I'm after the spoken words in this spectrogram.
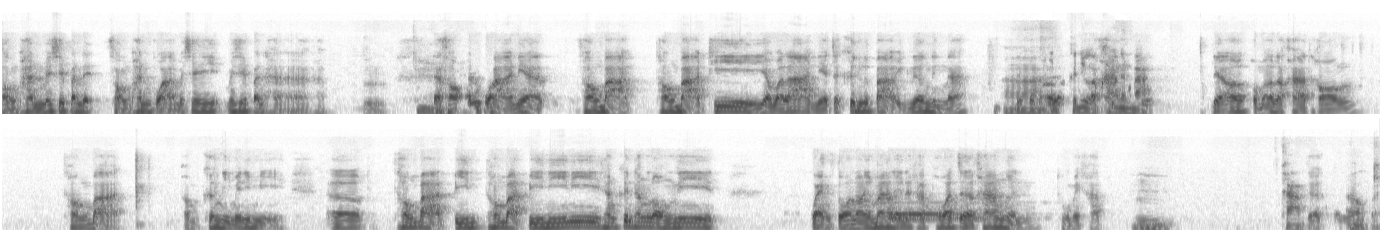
สองพันไม่ใช่ปัญสองพันกว่าไม่ใช่ ไม่ใช่ปัญหาครับ อืมอืมแต่สองพันกว่าเนี่ย ทองบาท ทองบาทที่เยาวราชเนี่ยจะขึ้นหรือเปล่าอีกเรื่องหนึ่งนะอ่าเดี๋ยวผมเอาขึ้นอยู่กับค่าเงินบาทเดี๋ยวเอาผมเอาราคาทองทองบาทเอาเครื่องนี้ไม่ได้มี เอ่อทองบาทปีทองบาทปีนี้นี่ทั้งขึ้นทั้งลงนี่แกว่งตัวน้อยมากเลยนะครับ เพราะว่าเจอค่าเงินถูกไหมครับ อืมครับเจอค่างินโอเค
